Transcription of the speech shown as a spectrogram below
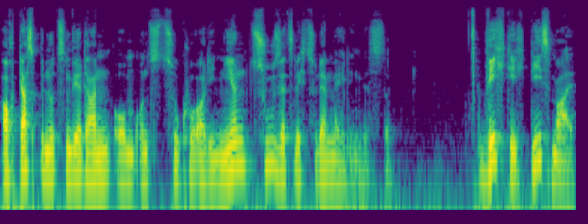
Auch das benutzen wir dann, um uns zu koordinieren, zusätzlich zu der Mailingliste. Wichtig diesmal,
